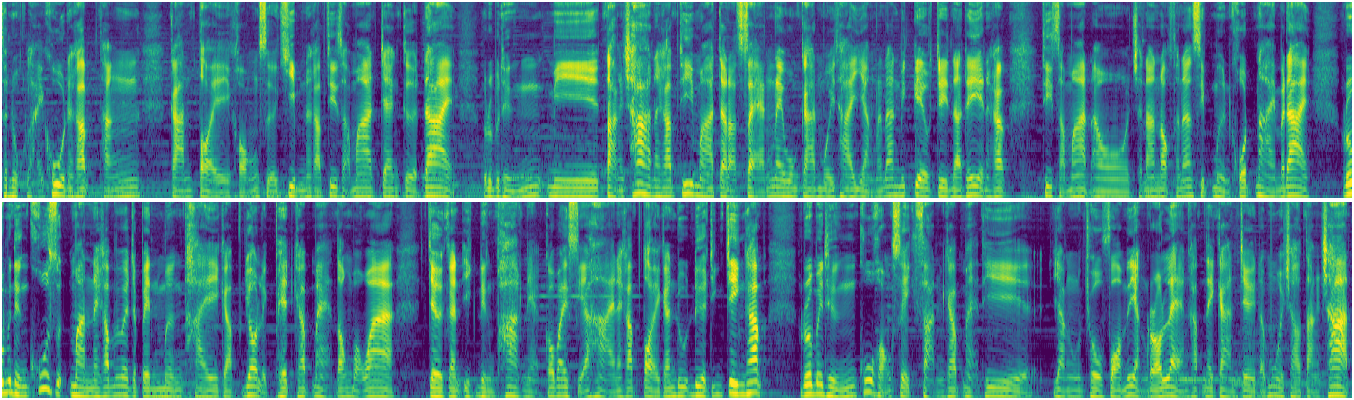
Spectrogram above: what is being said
สนุกหลายคู่นะครับ ทั้งการต่อยของเสือคิมนะครับที่สามารถแจ้งเกิดได้รวมไปถึงมีต่างชาตินะครับที่มาจรัสแสงในวงการมวยไทยอย่างทางด้านมิเกลตรีนาเดนะครับที่สามารถเอาชนะน็อกทางด้าน10 0,000โคตรนายมาได้ รวมไปถึงคู่สุดมันนะครับไม่ว่าจะเป็นเมืองไทยกับยอดเหล็กเพชรครับแหมต้องบอกว่าเจอกันอีกหนึ่งภาคเนี่ยก็ไม่เสียหายนะครับต่อยกันดุเดือดจริงๆครับรวมไปถึงคู่ของเสกสรรครับแหมที่ยังโชว์ฟอร์มได้อย่างร้อนแรงครับในการเจอนักมวยชาวต่างชาติ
